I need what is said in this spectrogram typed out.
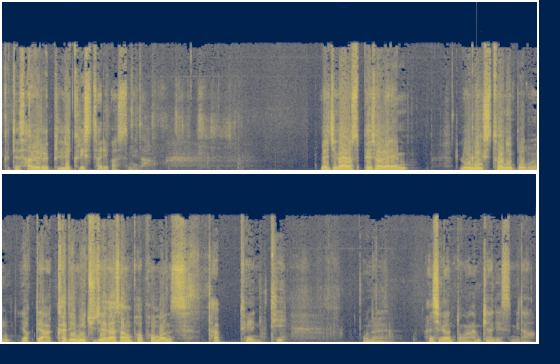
그때 사회를 빌리 크리스탈이 봤습니다. 매직아워 스페셜 M 롤링스톤이 뽑은 역대 아카데미 주제가상 퍼포먼스 탑 20 오늘 1시간 동안 함께 하겠습니다.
